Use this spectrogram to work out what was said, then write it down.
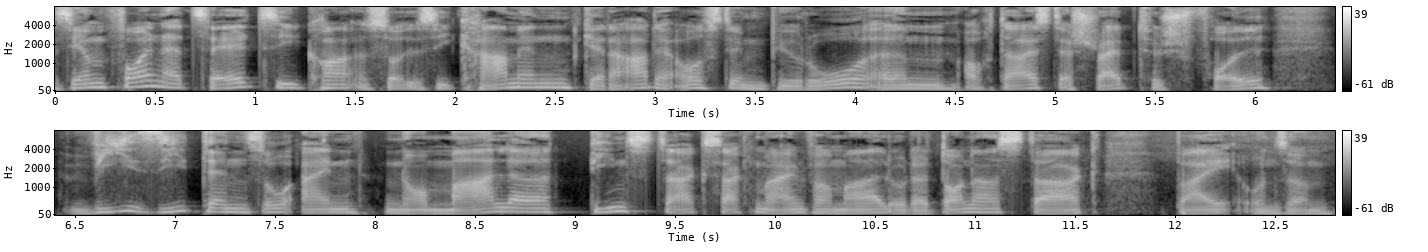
Sie haben vorhin erzählt, Sie, Sie kamen gerade aus dem Büro. Ähm, auch da ist der Schreibtisch voll. Wie sieht denn so ein normaler Dienstag, sag mal einfach mal, oder Donnerstag bei unserem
